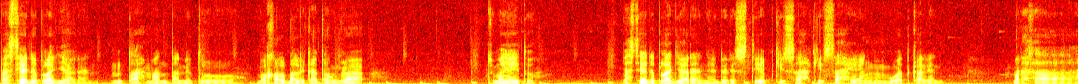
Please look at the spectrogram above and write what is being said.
Pasti ada pelajaran. Entah mantan itu bakal balik atau enggak Cuma ya itu, pasti ada pelajarannya dari setiap kisah-kisah yang membuat kalian merasa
